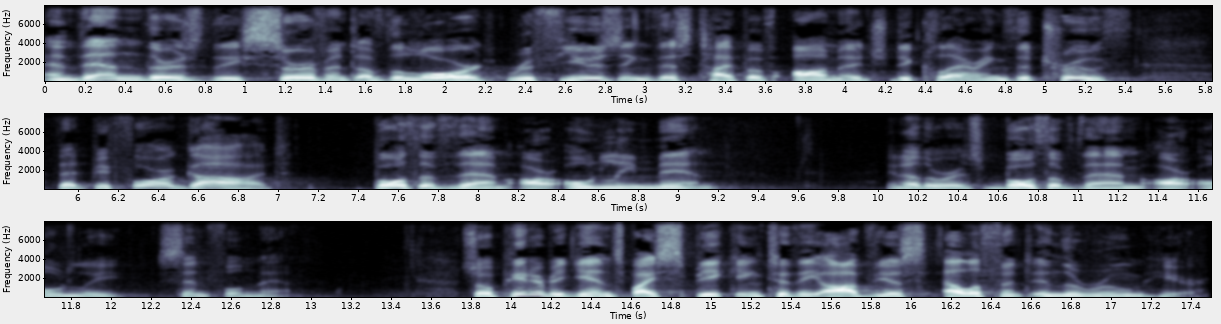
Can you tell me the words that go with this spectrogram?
And then there's the servant of the Lord refusing this type of homage, declaring the truth that before God, both of them are only men. In other words, both of them are only sinful men. So Peter begins by speaking to the obvious elephant in the room here.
